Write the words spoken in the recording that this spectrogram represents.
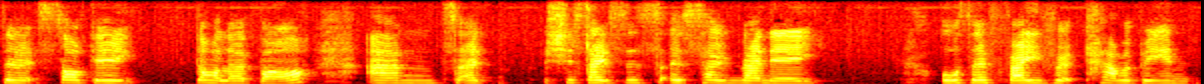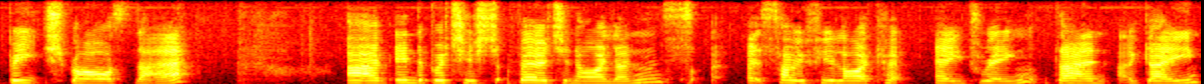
the Soggy Dollar Bar and uh, she says there's, there's so many other favourite Caribbean beach bars there. Um, in the British Virgin Islands. Uh, so if you like a, a drink then again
